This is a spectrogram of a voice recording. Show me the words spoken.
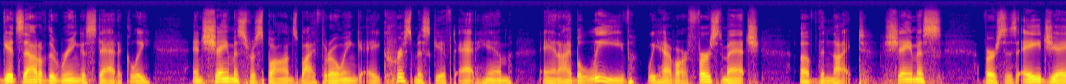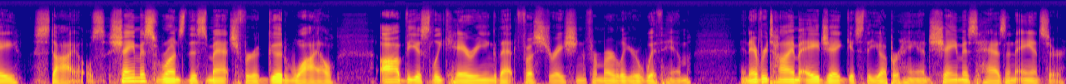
gets out of the ring ecstatically, and Sheamus responds by throwing a Christmas gift at him, and I believe we have our first match of the night. Sheamus versus AJ Styles. Sheamus runs this match for a good while, obviously carrying that frustration from earlier with him. And every time AJ gets the upper hand, Sheamus has an answer.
